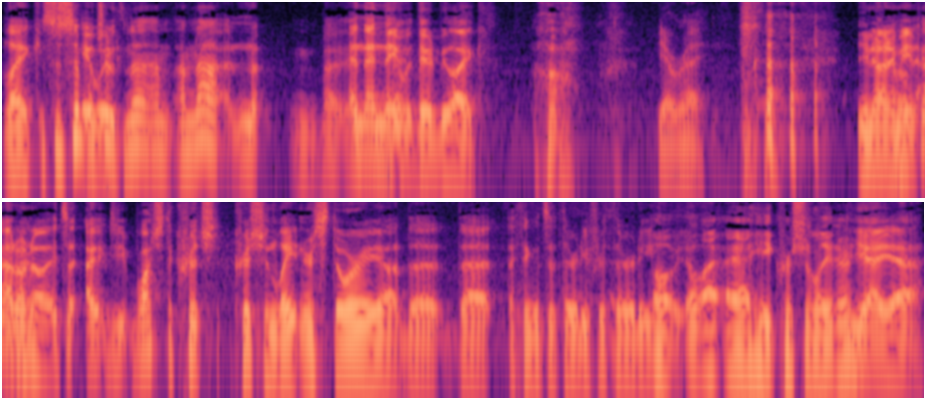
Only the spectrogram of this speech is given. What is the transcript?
like it's a simple it would- truth. No, I'm, I'm not. no, and then they would they'd be like huh, yeah right you know what i mean Okay, i don't man. know it's I, watch the Chris, christian Laettner story uh, the that i think it's a 30 for 30 oh, oh, I, I hate Christian Laettner. yeah, yeah.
